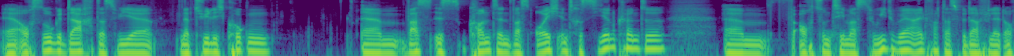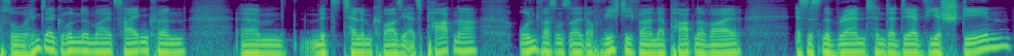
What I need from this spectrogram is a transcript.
äh, auch so gedacht, dass wir natürlich gucken, ähm, was ist Content, was euch interessieren könnte. Ähm, auch zum Thema Streetwear einfach, dass wir da vielleicht auch so Hintergründe mal zeigen können ähm, mit Tellem quasi als Partner. Und was uns halt auch wichtig war in der Partnerwahl, es ist eine Brand, hinter der wir stehen,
